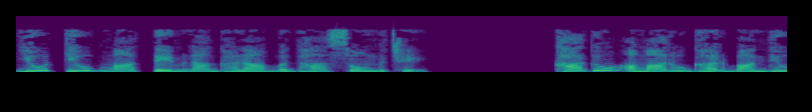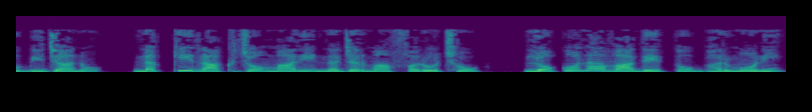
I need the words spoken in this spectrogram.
યુટ્યુબમાં તેમના ઘણા બધા સોંગ છે. ખાધું અમારું ઘર બાંધ્યું બીજાનું, નક્કી રાખજો મારી નજરમાં ફરો છો, લોકોના વાદે તું ભરમોણી,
